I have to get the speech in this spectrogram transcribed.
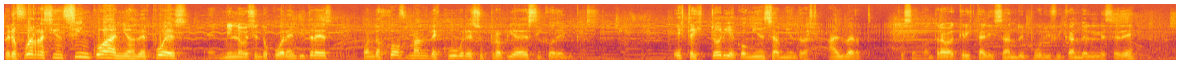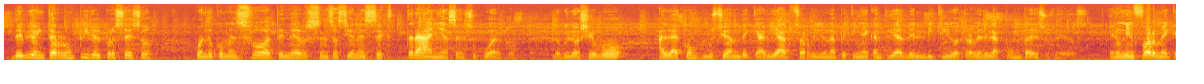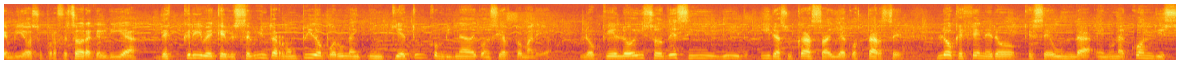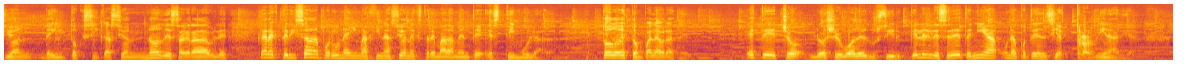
pero fue recién cinco años después, en 1943, cuando Hoffman descubre sus propiedades psicodélicas. Esta historia comienza mientras Albert, que se encontraba cristalizando y purificando el LSD, debió interrumpir el proceso cuando comenzó a tener sensaciones extrañas en su cuerpo, lo que lo llevó a la conclusión de que había absorbido una pequeña cantidad de líquido a través de la punta de sus dedos. En un informe que envió su profesor aquel día, describe que se vio interrumpido por una inquietud combinada con cierto mareo, lo que lo hizo decidir ir a su casa y acostarse, lo que generó que se hunda en una condición de intoxicación no desagradable caracterizada por una imaginación extremadamente estimulada. Todo esto en palabras de él. Este hecho lo llevó a deducir que el LSD tenía una potencia extraordinaria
